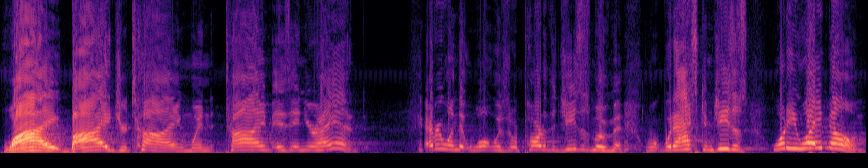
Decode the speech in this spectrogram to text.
Why bide your time when time is in your hand? Everyone that was a part of the Jesus movement would ask him, Jesus, what are you waiting on?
